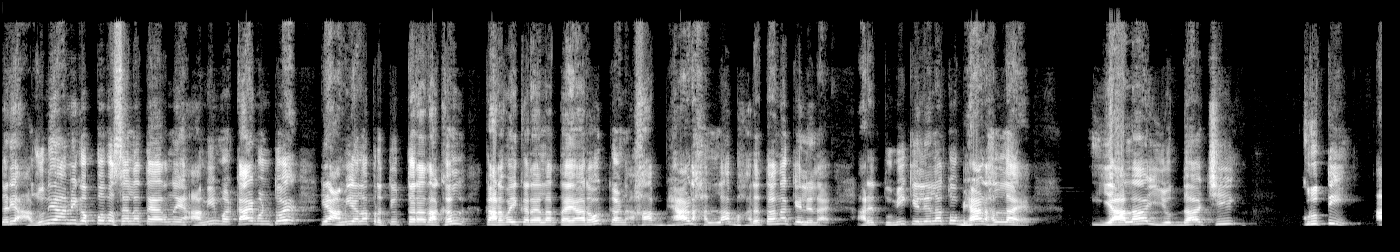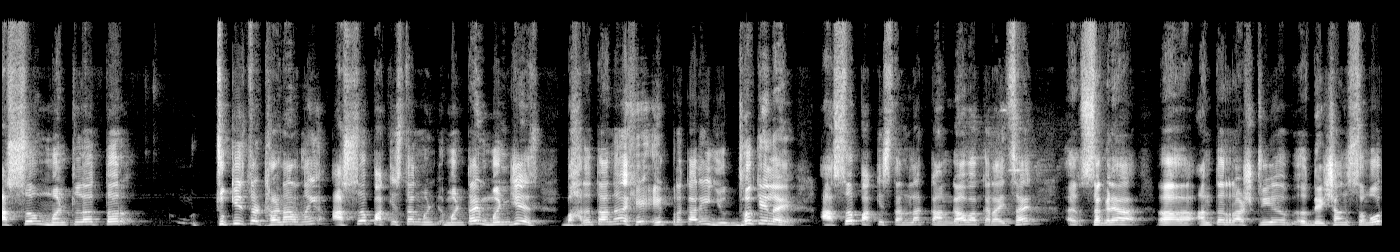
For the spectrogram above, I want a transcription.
तरी अजूनही आम्ही गप्प बसायला तयार नाही. आम्ही काय म्हणतोय की आम्ही याला प्रत्युत्तरादाखल कारवाई करायला तयार आहोत. कारण हा भ्याड हल्ला भारतानं केलेला आहे. अरे तुम्ही केलेला तो भ्याड हल्ला आहे. याला युद्धाची कृती असं म्हटलं तर चुकीचं ठरणार नाही असं पाकिस्तान म्हण म्हणताय. म्हणजेच भारतानं हे एक प्रकारे युद्ध केलं आहे असं पाकिस्तानला कांगावा करायचा आहे सगळ्या आंतरराष्ट्रीय देशांसमोर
